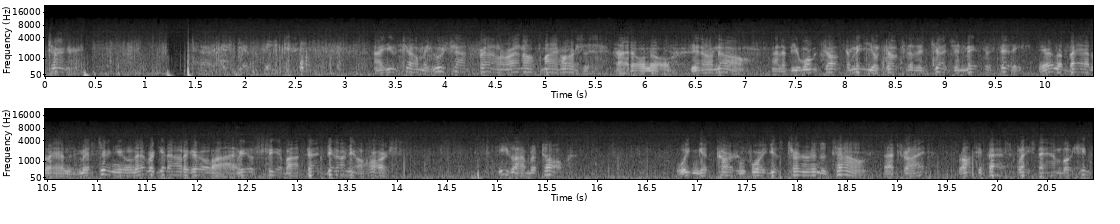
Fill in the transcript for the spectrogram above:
Carson's got Turner. There's your feet. Now, you tell me, who shot Farrell and ran off my horses? I don't know. You don't know. Well, if you won't talk to me, you'll talk to the judge in Mesa City. You're in the Badlands, mister, and you'll never get out of here alive. We'll see about that. Get on your horse. He's liable to talk. We can get Carson before he gets Turner into town. That's right. Rocky Pass place to ambush him.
